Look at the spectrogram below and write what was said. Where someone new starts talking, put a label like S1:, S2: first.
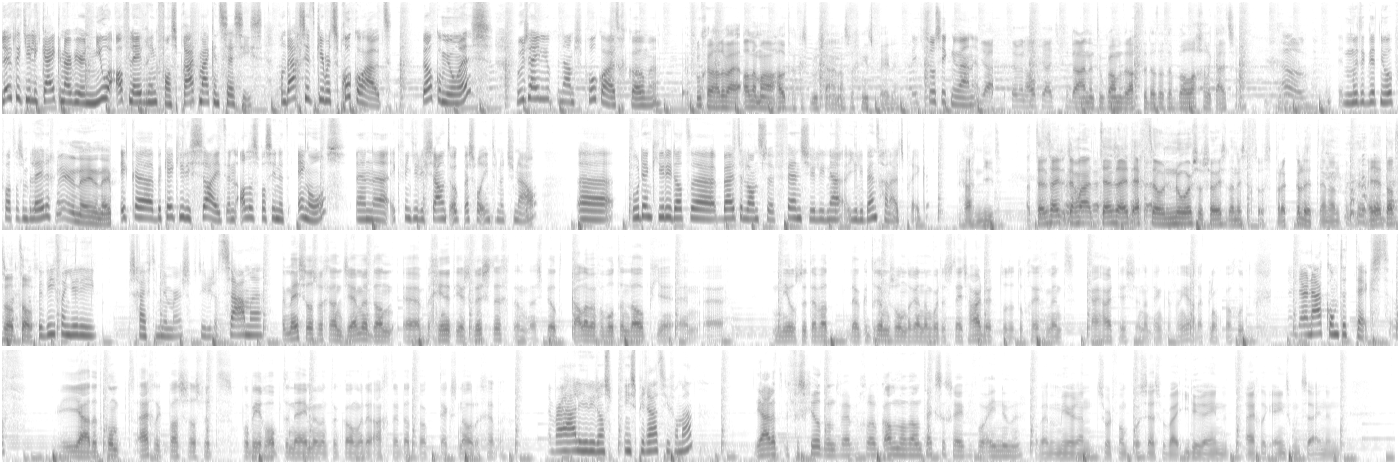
S1: Leuk dat jullie kijken naar weer een nieuwe aflevering van Spraakmakend Sessies. Vandaag zit ik hier met Sprokkelhout. Welkom jongens. Hoe zijn jullie op de naam Sprokkelhout gekomen?
S2: Vroeger hadden wij allemaal houthakkersblouse aan als we gingen spelen.
S1: Beetje zoals ik nu aan heb.
S2: Ja, dat hebben we een halfjaartje gedaan en toen kwamen we erachter dat het er belachelijk uitzag.
S1: Oh. Moet ik dit nu opvatten als een belediging?
S2: Nee, nee, nee, nee.
S1: Ik eh, bekeek jullie site en alles was in het Engels. En eh, ik vind jullie sound ook best wel internationaal. Eh, hoe denken jullie dat buitenlandse fans jullie, jullie band gaan uitspreken?
S3: Ja, niet. Tenzij, zeg maar, tenzij het echt zo Noors of zo is, dan is het echt zo sprakkelut. En dan, je, dat is wel tof.
S1: Wie van jullie schrijft de nummers? Of doen jullie dat samen?
S4: Meestal als we gaan jammen, dan eh, begint het eerst rustig. Dan eh, speelt Kalle bijvoorbeeld een loopje. En eh, Niels doet er wat leuke drums onder. En dan wordt het steeds harder, tot het op een gegeven moment keihard is. En dan denken we van, ja, dat klonk wel goed.
S1: En daarna komt de tekst. Of...
S4: Ja, dat komt eigenlijk pas als we het proberen op te nemen. Want dan komen we erachter dat we ook tekst nodig hebben.
S1: En waar halen jullie dan sp- inspiratie vandaan?
S2: Ja, dat verschilt, want we hebben geloof ik allemaal wel een tekst geschreven voor één nummer.
S5: We hebben meer een soort van proces waarbij iedereen het eigenlijk eens moet zijn. En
